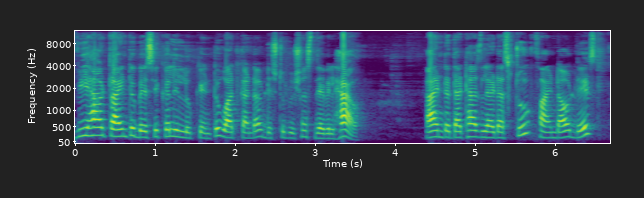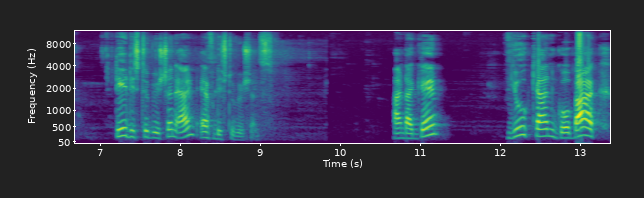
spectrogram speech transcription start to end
we have trying to basically look into what kind of distributions they will have and that has led us to find out this t distribution and f distributions. And again you can go back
